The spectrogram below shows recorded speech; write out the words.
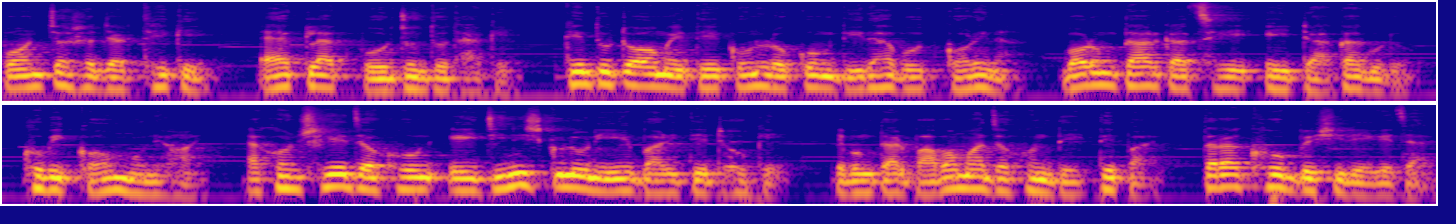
পঞ্চাশ হাজার থেকে এক লাখ পর্যন্ত থাকে। কিন্তু টম এতে কোনো রকম দ্বিধাবোধ করে না, বরং তার কাছে এই টাকাগুলো খুবই কম মনে হয়। এখন সে যখন এই জিনিসগুলো নিয়ে বাড়িতে ঢোকে এবং তার বাবা মা যখন দেখতে পায়, তারা খুব বেশি রেগে যায়,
